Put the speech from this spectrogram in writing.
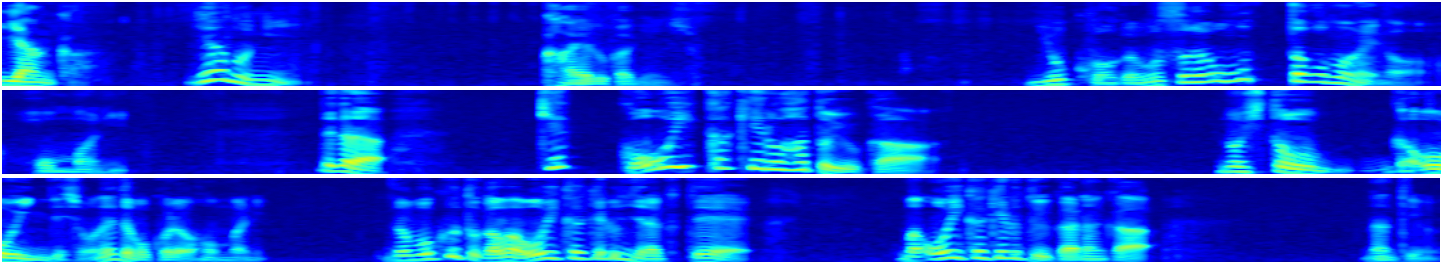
いやんか。やのに、カエル化現象。よくわかる。もうそれ思ったことないな。ほんまに。だから、結構追いかける派というか、の人が多いんでしょうね。でもこれはほんまに。僕とかは追いかけるんじゃなくて、まあ追いかけるというか、なんか、なんていう、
